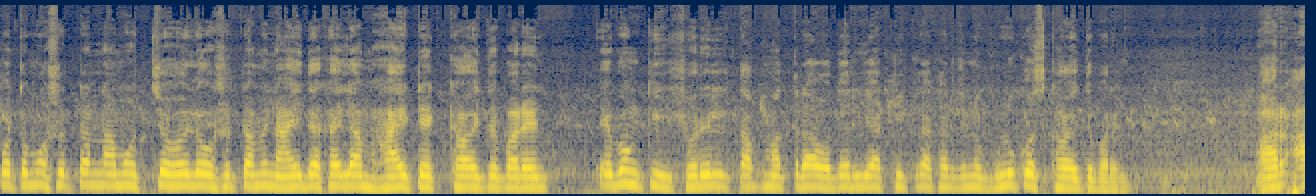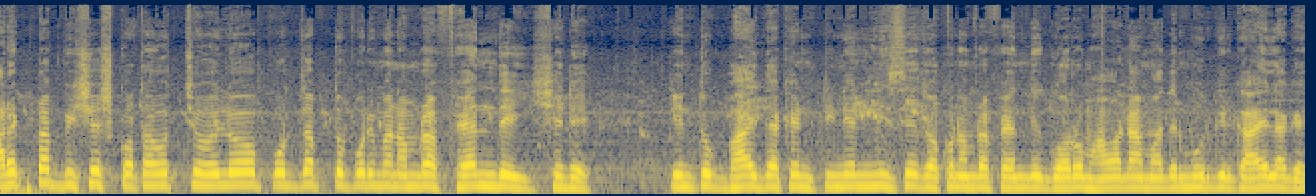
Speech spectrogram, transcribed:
প্রথম ওষুধটার নাম হচ্ছে, হইল ওষুধটা আমি নাই দেখাইলাম হাইটেক খাওয়াইতে পারেন এবং কি শরীর তাপমাত্রা ওদের ইয়া ঠিক রাখার জন্য গ্লুকোজ খাওয়াইতে পারেন। আর আরেকটা বিশেষ কথা হচ্ছে হইল, পর্যাপ্ত পরিমাণ আমরা ফ্যান দেই শেডে। কিন্তু ভাই দেখেন, টিনের নিচে যখন আমরা ফ্যান দিই, গরম হাওয়াটা আমাদের মুরগির গায়ে লাগে।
